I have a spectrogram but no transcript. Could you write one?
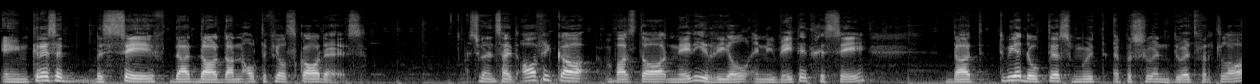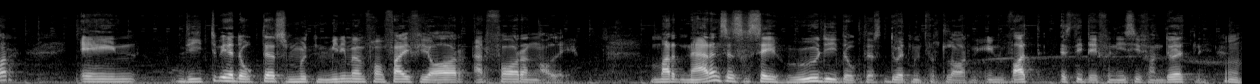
En Chris het besef dat daar dan al te veel skade is. So in Suid-Afrika was daar net die reël en die wet het gesê dat twee dokters moet 'n persoon dood verklaar en die twee dokters moet minimum van 5 jaar ervaring al hê maar nêrens is gesê hoe die dokters dood moet verklaar nie en wat is die definisie van dood nie. Hmm.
